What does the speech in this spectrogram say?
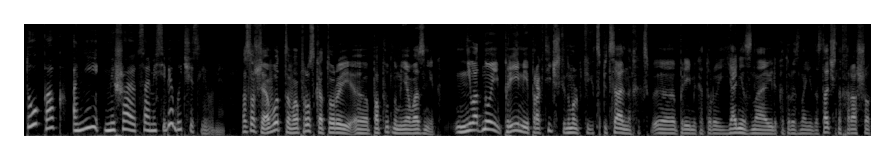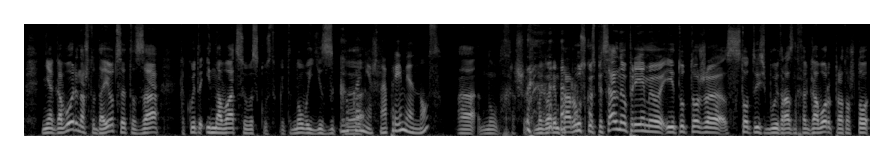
то, как они мешают сами себе быть счастливыми. Послушай, а вот вопрос, который э, попутно у меня возник. Ни в одной премии практически, ну, может быть, каких-то специальных э, премий, которые я не знаю или которые знаю недостаточно хорошо, не оговорено, что дается это за какую-то инновацию в искусстве, какой-то новый язык. Ну, э. конечно, а премия НОС? А, ну, хорошо. Мы говорим про русскую специальную премию, и тут тоже 100 тысяч будет разных оговорок про то, что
